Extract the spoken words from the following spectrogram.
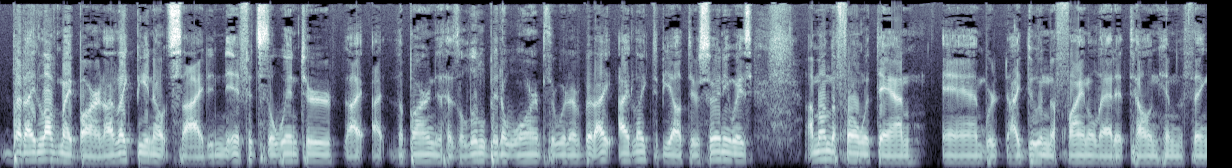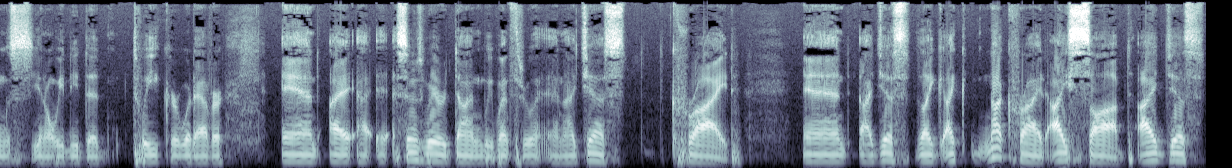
but I love my barn. I like being outside, and if it's the winter, I, I, the barn has a little bit of warmth or whatever. But I, I like to be out there. So, anyways, I'm on the phone with Dan, and we're I doing the final edit, telling him the things you know we need to tweak or whatever. And I, I as soon as we were done, we went through it, and I just cried, and I just like I not cried, I sobbed. I just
